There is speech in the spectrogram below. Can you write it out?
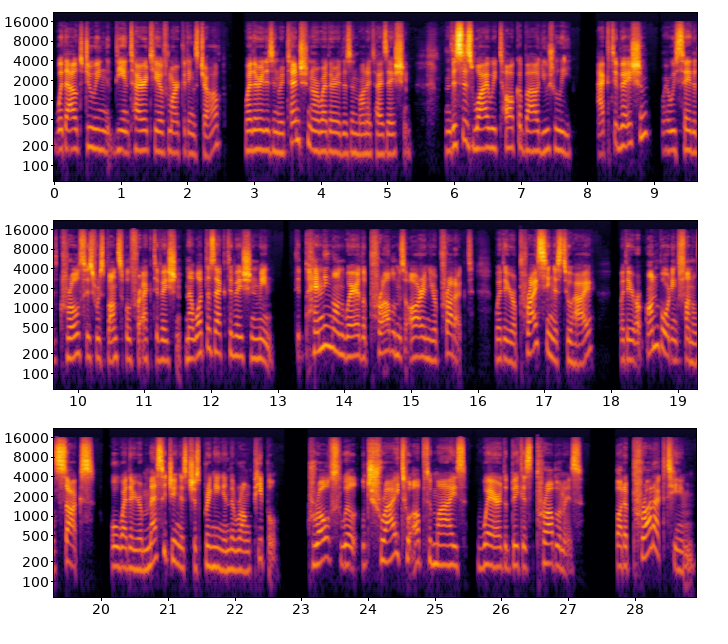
without doing the entirety of marketing's job, whether it is in retention or whether it is in monetization. And this is why we talk about usually activation, where we say that growth is responsible for activation. Now, what does activation mean? depending on where the problems are in your product, whether your pricing is too high, whether your onboarding funnel sucks, or whether your messaging is just bringing in the wrong people, growth will try to optimize where the biggest problem is. But a product team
